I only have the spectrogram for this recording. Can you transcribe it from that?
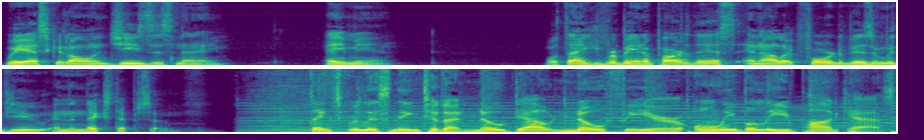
We ask it all in Jesus' name. Amen. Well, thank you for being a part of this, and I look forward to visiting with you in the next episode. Thanks for listening to the No Doubt, No Fear, Only Believe podcast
